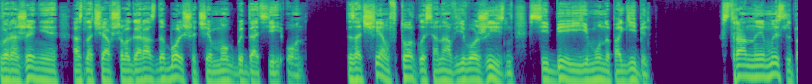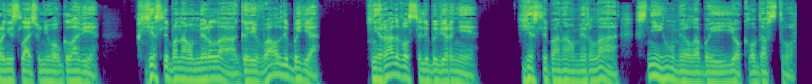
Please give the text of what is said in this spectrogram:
выражение, означавшего гораздо больше, чем мог бы дать ей он. Зачем вторглась она в его жизнь, себе и ему на погибель? Странная мысль пронеслась у него в голове. Если бы она умерла, горевал ли бы я? Не радовался ли бы вернее? Если бы она умерла, с ней умерло бы и ее колдовство,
